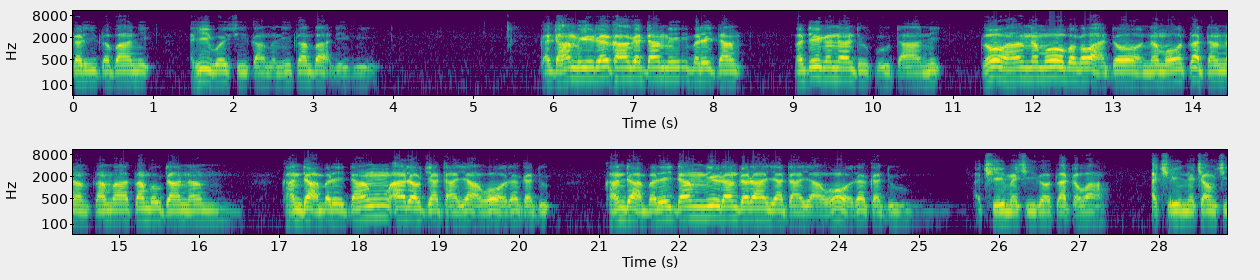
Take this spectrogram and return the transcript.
တရိတပါဏိအအဟိဝစီကမဏိတပ္ပတိပိကတံမိရခာကတံမိပရိတံပတိကနံတုပုတာနိ ရောဟံနမောဘဂဝတောနမောတတ္တနံသမ္မာသမ္ဗုဒ္ဓနာခန္ဓာပရိတံအာရောဇထာယဝရကတုခန္ဓာပရိတံနိရန္တရာယထာယဝရကတုအခြေမရှိသောတတ္တဝါအခြေနှချောင်းရှိ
